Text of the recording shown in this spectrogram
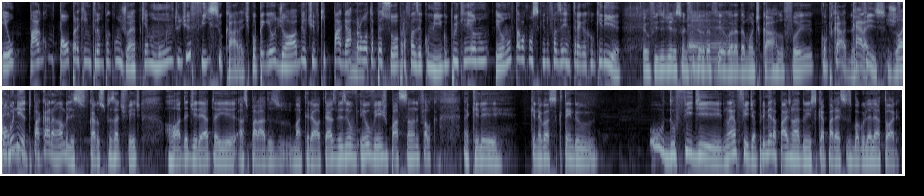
eu, pago um pau pra quem trampa com joia, porque é muito difícil, cara. Tipo, eu peguei o job, eu tive que pagar pra outra pessoa pra fazer comigo, porque eu não, eu não tava conseguindo fazer a entrega que eu queria. Eu fiz a direção de fotografia agora da Monte Carlo, foi complicado, Cara, é difícil. joia- Ficou bonito pra caramba, eles ficaram super satisfeitos. Roda direto aí as paradas, o material. Até às vezes eu, eu vejo passando e falo naquele aquele negócio que tem do. O do feed. Não é o feed, a primeira página lá do Insta que aparece os bagulho aleatório.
